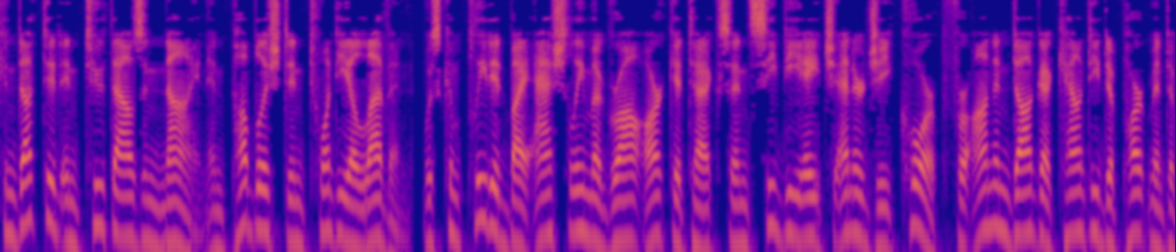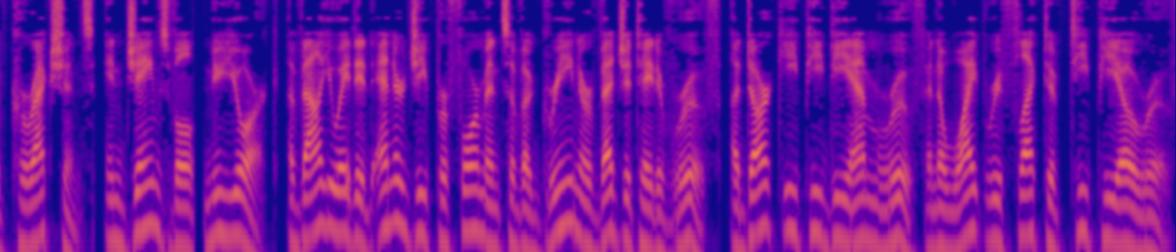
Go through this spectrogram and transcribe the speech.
conducted in 2009 and published in 2011, was completed by Ashley McGraw Architects and CDH Energy Corp for Onondaga County Department of Corrections in Jamesville, New York, evaluated energy performance of a green or vegetative roof, a dark EPDM roof and a white reflective TPO roof.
